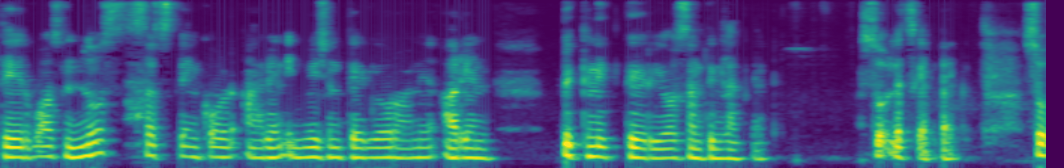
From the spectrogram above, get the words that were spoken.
There was no such thing called Aryan invasion theory or Aryan picnic theory or something like that. So let's get back. So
